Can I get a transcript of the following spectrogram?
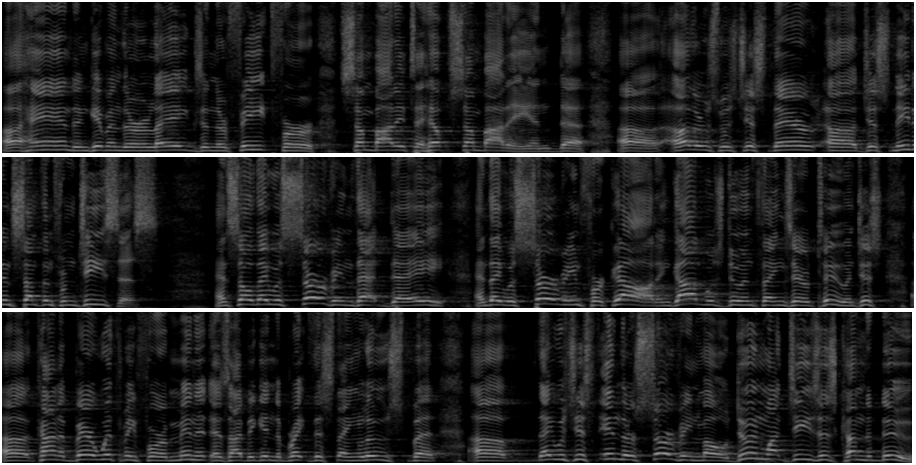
uh, hand and giving their legs and their feet for somebody to help somebody. And uh, uh, others was just there, uh, just needing something from Jesus. And so they was serving that day and they was serving for God and God was doing things there too. And just uh, kind of bear with me for a minute as I begin to break this thing loose. But uh, they was just in their serving mode, doing what Jesus come to do.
